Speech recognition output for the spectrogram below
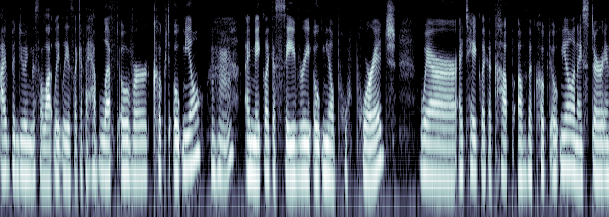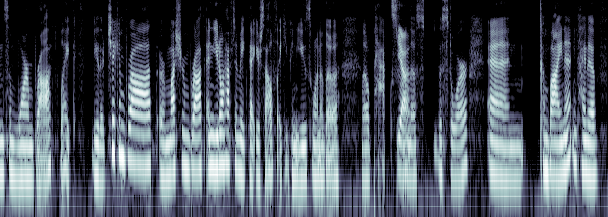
I've been doing this a lot lately. Is like if I have leftover cooked oatmeal, mm-hmm. I make like a savory oatmeal po- porridge. Where I take like a cup of the cooked oatmeal and I stir in some warm broth, like either chicken broth or mushroom broth. And you don't have to make that yourself. Like you can use one of the little packs Yeah. from the the store and combine it and kind of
